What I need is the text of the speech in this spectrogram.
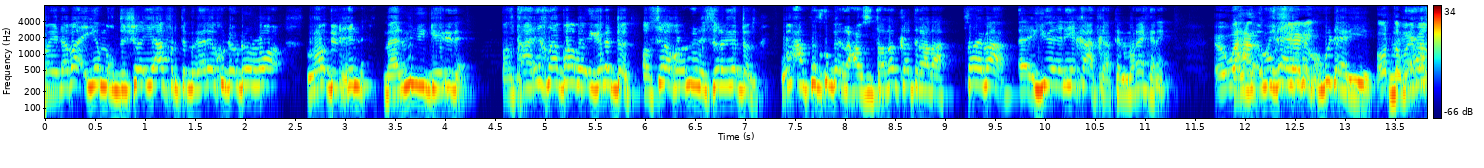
baydhabo iyo muqdisho iyo afarta magaalo ku dhow dhow loo bixin maalmihii geerida bal taariikhda baabo igala dood oo si aqoon inay soo iga dood waxaad dad ku beerlaxawsataa dadka tiraahdaa sababa u n iyo ka ilaahay sheegay baa kugu dhaariyey magaalo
